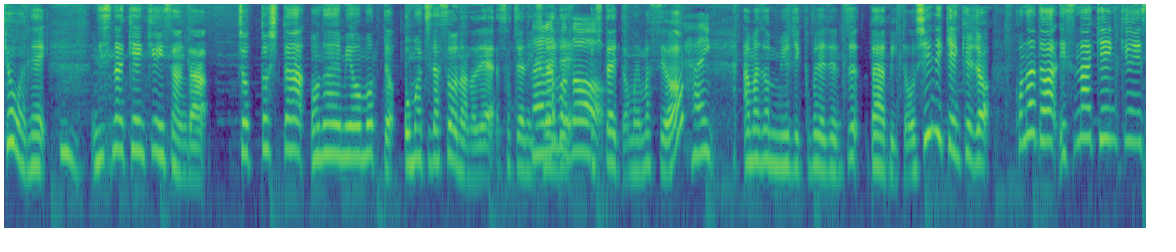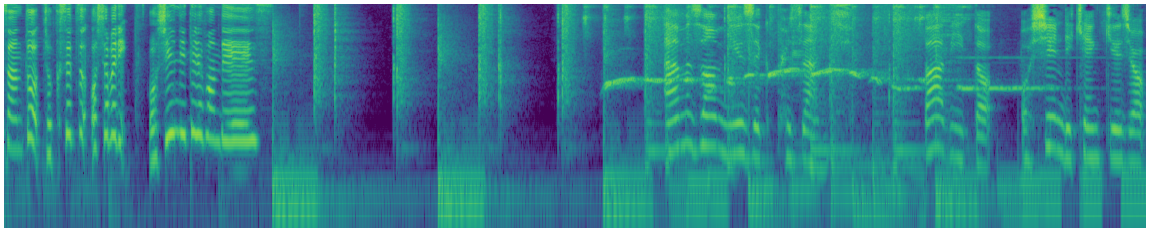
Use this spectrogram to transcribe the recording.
今日はねうんリスナー研究員さんがちょっとしたお悩みを持ってお待ちだそうなのでそちらにつないでいきたいと思いますよ。はい。Amazon Music Presents バービーとお心理研究所。この後はリスナー研究員さんと直接おしゃべり。お心理テレフォンです Amazon Music Presents バービーとお心理研究所。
